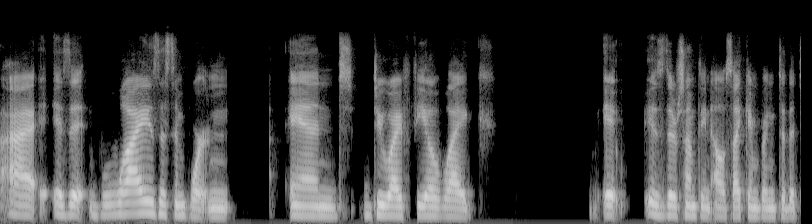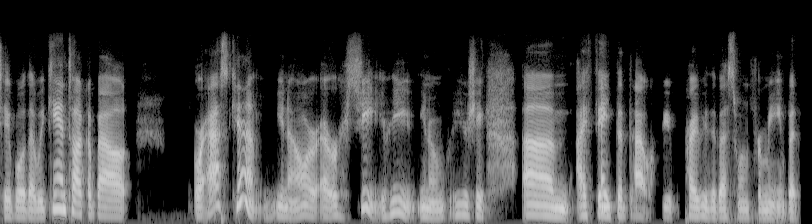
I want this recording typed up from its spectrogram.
uh, is it why is this important? And do i feel like it is there something else i can bring to the table that we can talk about or ask him you know or, or she or he you know he or she? Um i think I, that that would be probably the best one for me but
